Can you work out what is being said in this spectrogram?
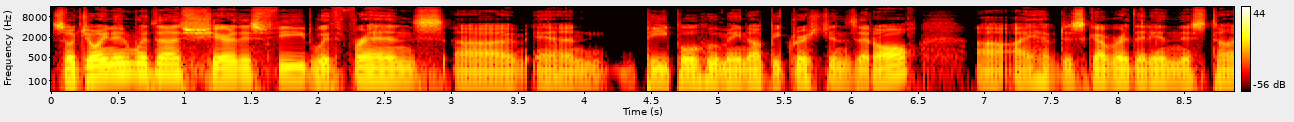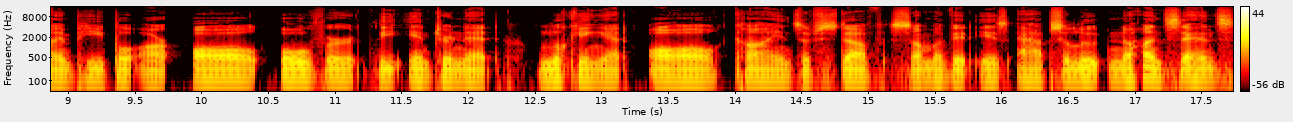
so join in with us, share this feed with friends uh, and people who may not be Christians at all. Uh, I have discovered that in this time, people are all over the internet looking at all kinds of stuff. Some of it is absolute nonsense,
